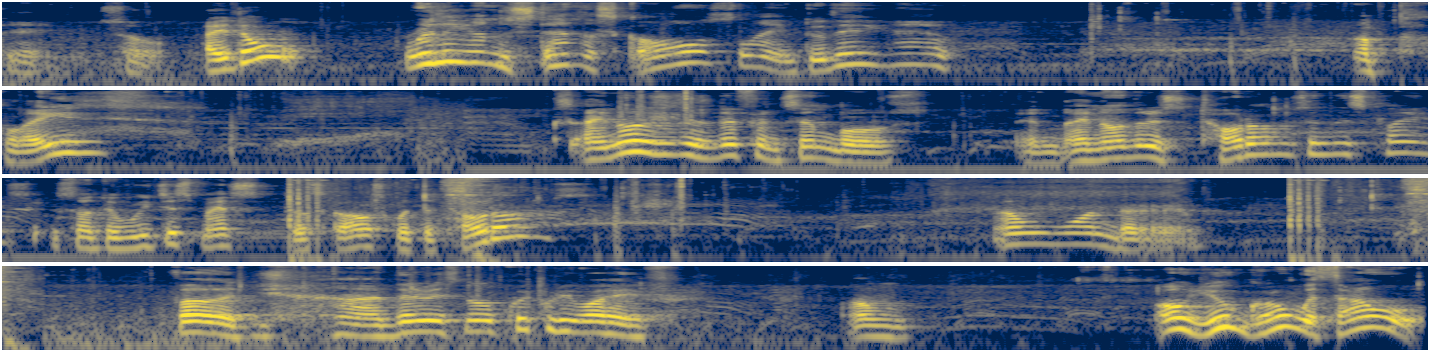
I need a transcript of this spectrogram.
Okay, so I don't really understand the skulls. Like, do they have a place? 'Cause I know there's different symbols, and I know there's totems in this place. So, do we just match the skulls with the totems? I wonder. Fudge. Uh, there is no quick revive. Um. Oh, you go without.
